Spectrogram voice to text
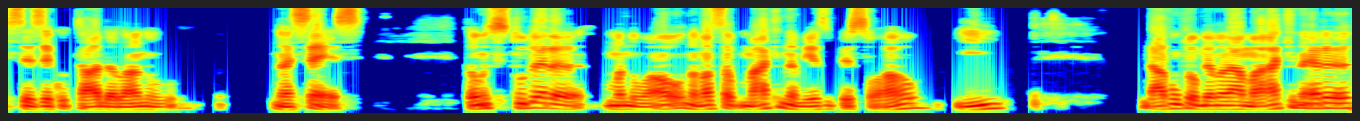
ser executada lá no, no SS. Então isso tudo era manual, na nossa máquina mesmo, pessoal, e dava um problema na máquina, era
